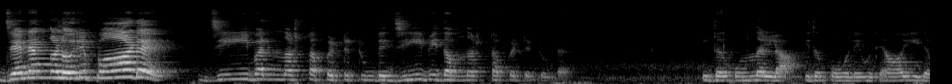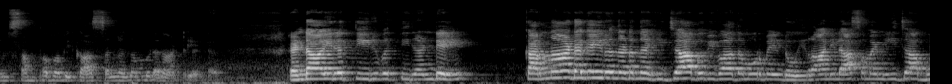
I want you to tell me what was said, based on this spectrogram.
ജനങ്ങൾ ഒരുപാട് ജീവൻ നഷ്ടപ്പെട്ടിട്ടുണ്ട് ജീവിതം നഷ്ടപ്പെട്ടിട്ടുണ്ട്. ഇത് ഒന്നല്ല ഇതുപോലെ ഒരായിരം സംഭവ വികാസങ്ങൾ നമ്മുടെ നാട്ടിലുണ്ട്. രണ്ടായിരത്തി ഇരുപത്തിരണ്ടിൽ കർണാടകയിൽ നടന്ന ഹിജാബ് വിവാദം ഓർമ്മയുണ്ടോ? ഇറാനിൽ ആ സമയം ഹിജാബ്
